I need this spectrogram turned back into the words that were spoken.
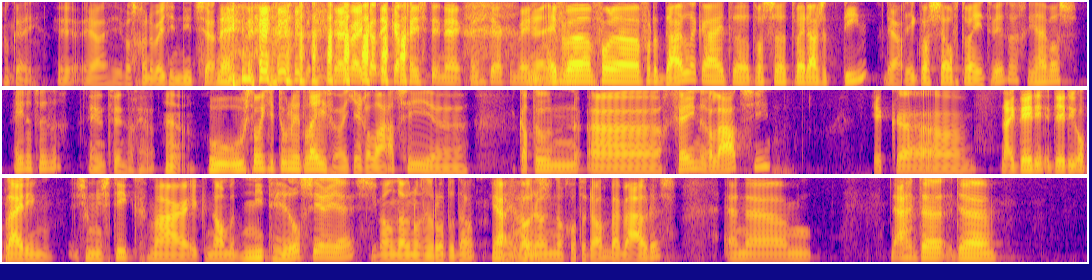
Oké. Ja, ja, je was gewoon een beetje niet zeggen. Nee, nee, nee, maar ik, had, ik heb geen, ste- nee, geen sterke mening. Even eh, voor, de, voor de duidelijkheid. eh, het was eh, 2010. ja, Ik was zelf 22. Jij was 21? 21, ja. Ja. Hoe, hoe stond je toen in het leven? Had je een relatie? eh? Ik had toen eh, geen relatie. Ik, eh, nou, ik deed, die, deed die opleiding journalistiek, maar ik nam het niet heel serieus. je woonde ook nog in Rotterdam? Ja, ik woon ouders? ook nog in Rotterdam bij mijn ouders. En ehm, eigenlijk de, de,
